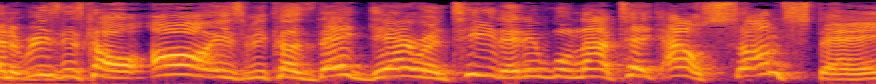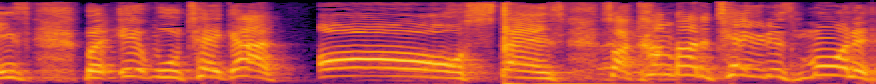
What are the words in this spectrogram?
And the reason it's called all is because they guarantee that it will not take out some stains, but it will take out all stains. So I come by to tell you this morning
